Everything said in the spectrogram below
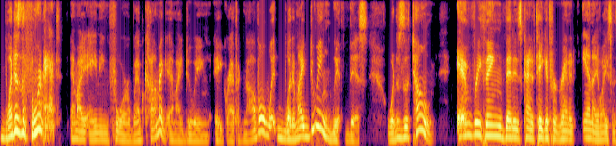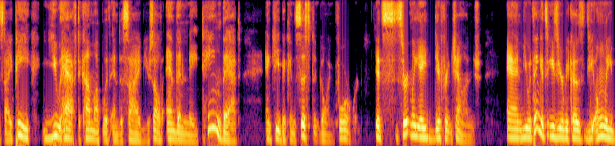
what is the format? Am I aiming for web comic? Am I doing a graphic novel? What what am I doing with this? What is the tone? Everything that is kind of taken for granted in a licensed IP, you have to come up with and decide yourself and then maintain that and keep it consistent going forward. It's certainly a different challenge. And you would think it's easier because the only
